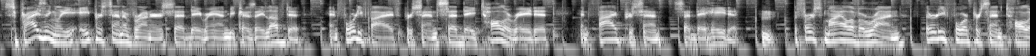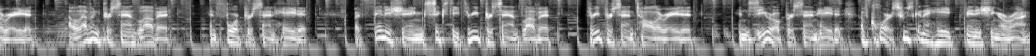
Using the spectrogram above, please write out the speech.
Surprisingly, 8% of runners said they ran because they loved it, and 45% said they tolerate it, and 5% said they hate it. Hmm. The first mile of a run, 34% tolerate it, 11% love it, and 4% hate it. But finishing, 63% love it, 3% tolerate it, and 0% hate it. Of course, who's going to hate finishing a run?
